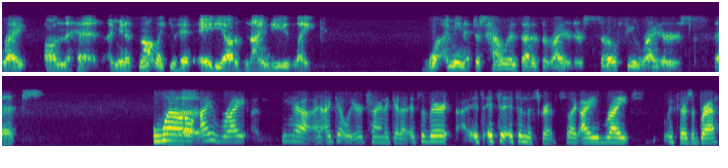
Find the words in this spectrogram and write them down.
right on the head? I mean, it's not like you hit 80 out of 90. Like, what? I mean, just how is that as a writer? There's so few writers that. Well, Uh, I write. Yeah, I, I get what you're trying to get at. It's a very. It's it's it's in the script. Like I write if there's a breath,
